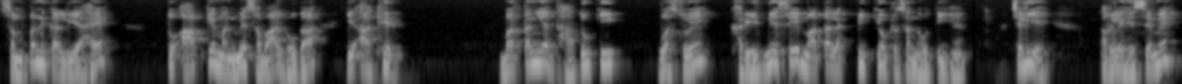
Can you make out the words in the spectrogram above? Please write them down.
संपन्न कर लिया है तो आपके मन में सवाल होगा कि आखिर बर्तन या धातु की वस्तुएँ खरीदने से माता लक्ष्मी क्यों प्रसन्न होती हैं? चलिए, अगले हिस्से में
